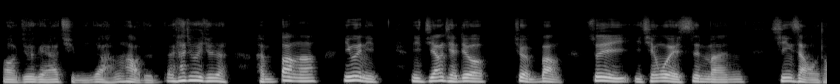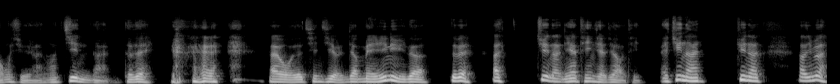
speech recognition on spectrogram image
哦，就是给他取名叫很好的，但他就会觉得很棒啊，因为你你讲起来就就很棒。所以以前我也是蛮欣赏我同学啊，什么俊男，对不对？还有我的亲戚有人叫美女的，对不对？哎，俊男，你看听起来就好听。哎，俊男，俊男。啊，有没有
